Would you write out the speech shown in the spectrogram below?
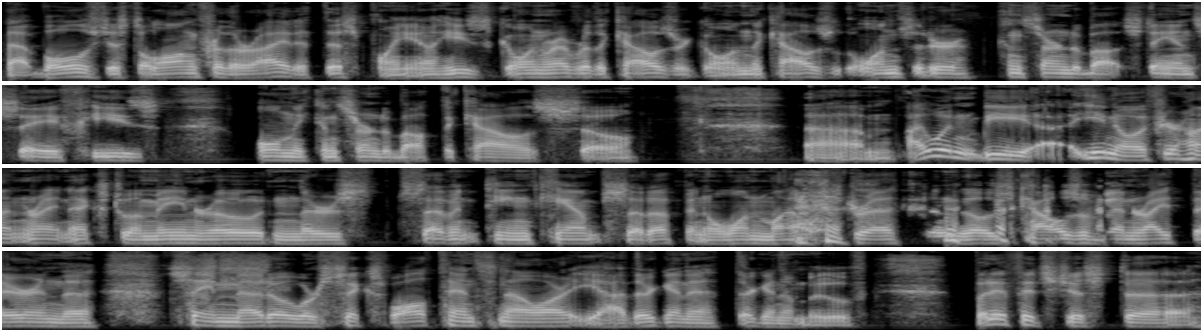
that bull is just along for the ride at this point. You know, he's going wherever the cows are going. The cows are the ones that are concerned about staying safe. He's only concerned about the cows. So um, I wouldn't be, uh, you know, if you're hunting right next to a main road and there's 17 camps set up in a one mile stretch and those cows have been right there in the same meadow where six wall tents now are, yeah, they're gonna they're gonna move. But if it's just, uh,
